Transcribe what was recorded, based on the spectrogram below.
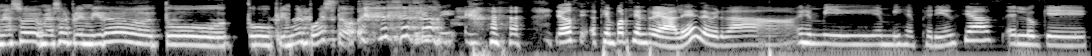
me, ha, me ha, sorprendido tu, tu, primer puesto. Sí, sí. 100% real, ¿eh? De verdad, en, mi, en mis experiencias es lo que,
